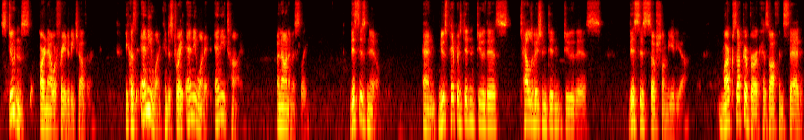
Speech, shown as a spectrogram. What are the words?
Students are now afraid of each other because anyone can destroy anyone at any time anonymously this is new. And newspapers didn't do this, television didn't do this. This is social media. Mark Zuckerberg has often said,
